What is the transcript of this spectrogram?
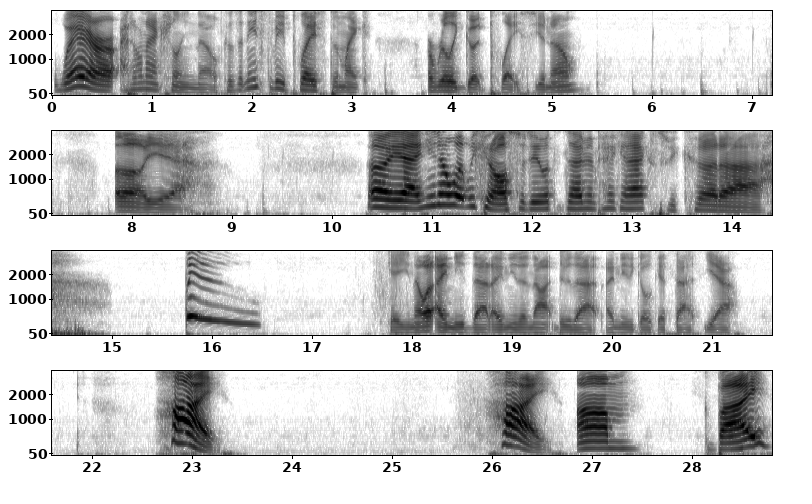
where? I don't actually know, because it needs to be placed in, like, a really good place, you know? Oh, yeah. Oh, yeah, and you know what we could also do with the diamond pickaxe? We could, uh... Okay, you know what? I need that. I need to not do that. I need to go get that. Yeah. Hi! Hi. Um... Goodbye?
